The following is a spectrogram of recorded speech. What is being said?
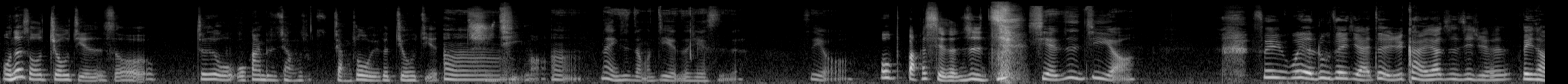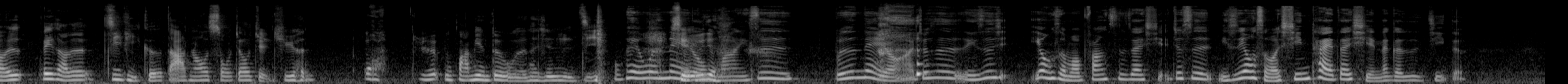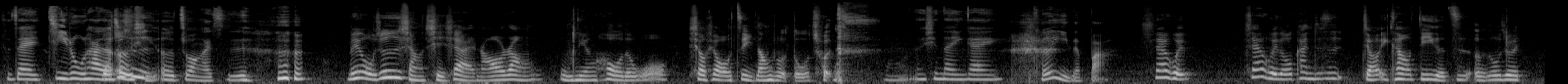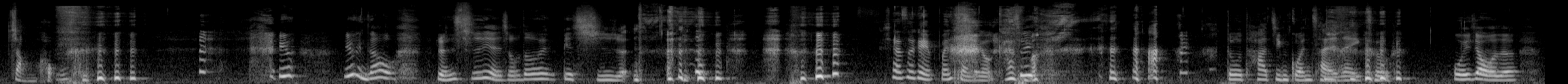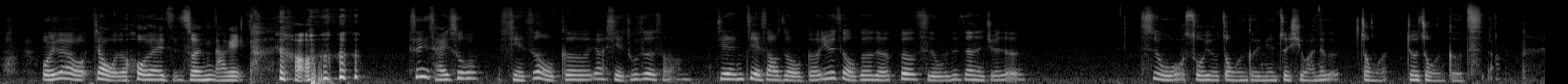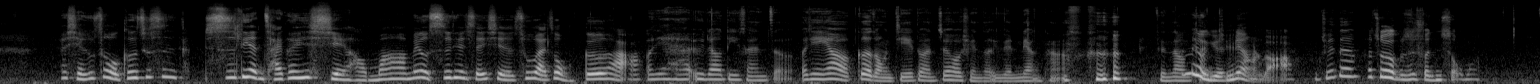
我那时候纠结的时候，就是我我刚才不是讲讲说我有一个纠结时期吗？嗯，那你是怎么记得这些事的？是有我把它写成日记，写日记哦。所以为了录这一集，还特意去看了一下日记，觉得非常的非常的鸡皮疙瘩，然后手脚卷曲，很哇，就是无法面对我的那些日记。我可以问内容吗？你 是不是内容啊？就是你是用什么方式在写？就是你是用什么心态在写那个日记的？是在记录他的恶行恶状，还是没有？我就是想写下来，然后让五年后的我笑笑我自己当初有多蠢。嗯，那现在应该可以的吧？现在回，现在回头看，就是只要一看到第一个字，耳朵就会涨红。因为，因为你知道，人失恋的时候都会变诗人。下次可以分享给我看吗？都 踏进棺材的那一刻，我会叫我的，我会叫我叫我的后代子孙拿给你看。好，所以才说写这首歌要写出这什么？今天介绍这首歌，因为这首歌的歌词，我是真的觉得是我所有中文歌里面最喜欢那个中文，就是中文歌词啊。要写出这首歌，就是失恋才可以写，好吗？没有失恋，谁写得出来这种歌啊？而且还要遇到第三者，而且要有各种阶段，最后选择原谅他。真的没有原谅了吧？我觉得他最后不是分手吗？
